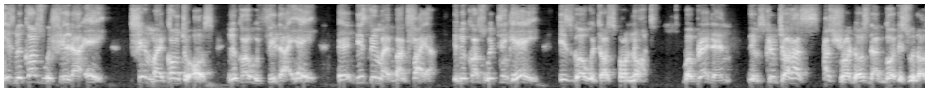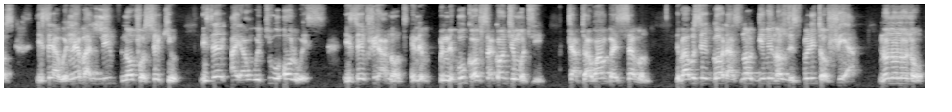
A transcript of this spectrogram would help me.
It's because we feel that hey, shame might come to us. Because we feel that hey, eh, this thing might backfire. It's because we think hey, is God with us or not? But brethren, the scripture has assured us that God is with us. He said, I will never leave nor forsake you. He said, I am with you always. He said, Fear not. In the in the book of Second Timothy, chapter 1, verse 7, the Bible says, God has not given us the spirit of fear. No, no, no, no.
